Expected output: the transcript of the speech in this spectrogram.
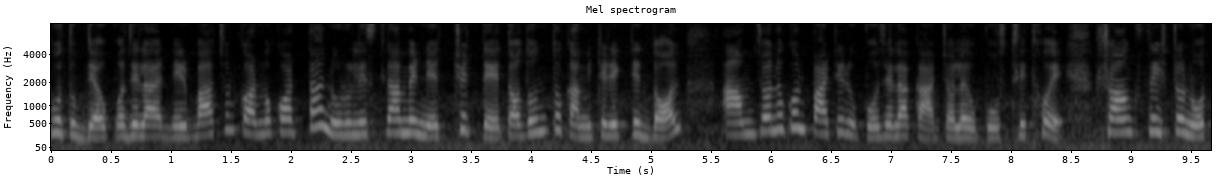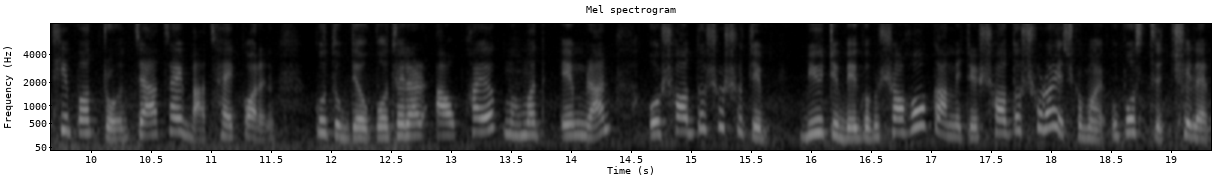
কুতুবদিয়া উপজেলার নির্বাচন কর্মকর্তা নুরুল ইসলামের নেতৃত্বে তদন্ত কমিটির একটি দল আমজনগণ পার্টির উপজেলা কার্যালয়ে উপস্থিত হয়ে সংশ্লিষ্ট নথিপত্র যাচাই বাছাই করেন। কুতুবদিয়া উপজেলার আহ্বায়ক মোহাম্মদ ইমরান ও সদস্য সচিব বিউটি বেগম সহ কমিটির সদস্যরা এ সময় উপস্থিত ছিলেন।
